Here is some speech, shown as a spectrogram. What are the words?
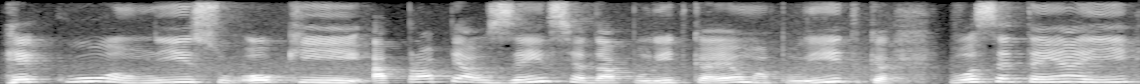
recuam nisso ou que a própria ausência da política é uma política, você tem aí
